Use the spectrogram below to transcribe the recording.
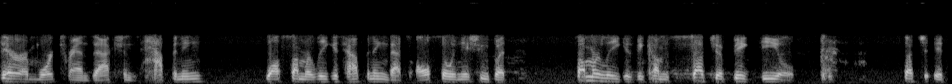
There are more transactions happening while Summer League is happening. That's also an issue, but Summer League has become such a big deal. Such it's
